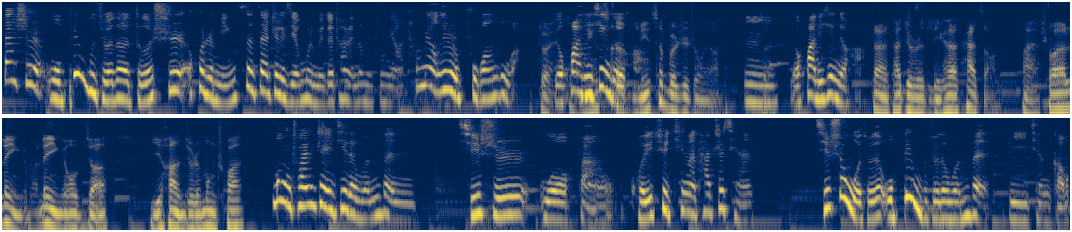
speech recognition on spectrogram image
但是我并不觉得得失或者名次在这个节目里面对他有那么重要，他们要的就是曝光度啊，对，有话题性就好，名次不是最重要的，嗯，有话题性就好。但是他就是离开的太早了，哎，说另一个吧，另一个我比较遗憾的就是孟川，孟川这一季的文本，其实我返回去听了他之前，其实我觉得我并不觉得文本比以前高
